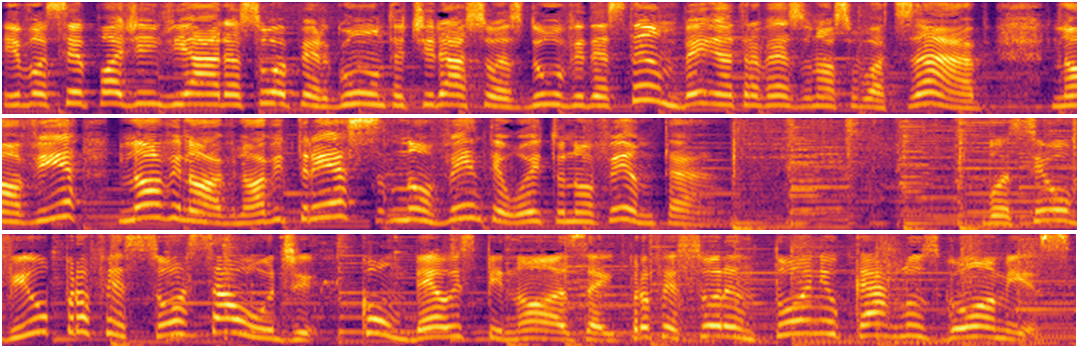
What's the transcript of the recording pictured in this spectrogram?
E você pode enviar a sua pergunta, tirar suas dúvidas também através do nosso WhatsApp 99993 9890. Você ouviu Professor Saúde, com Bel Espinosa e professor Antônio Carlos Gomes.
